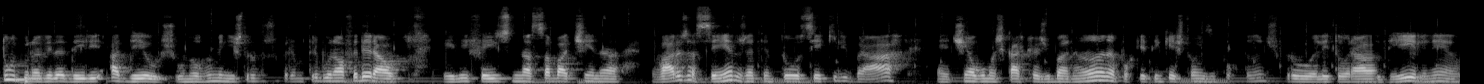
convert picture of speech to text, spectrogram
tudo na vida dele a Deus, o novo ministro do Supremo Tribunal Federal. Ele fez na sabatina vários acenos, né? Tentou se equilibrar, é, tinha algumas cascas de banana, porque tem questões importantes para o eleitorado dele, né? O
